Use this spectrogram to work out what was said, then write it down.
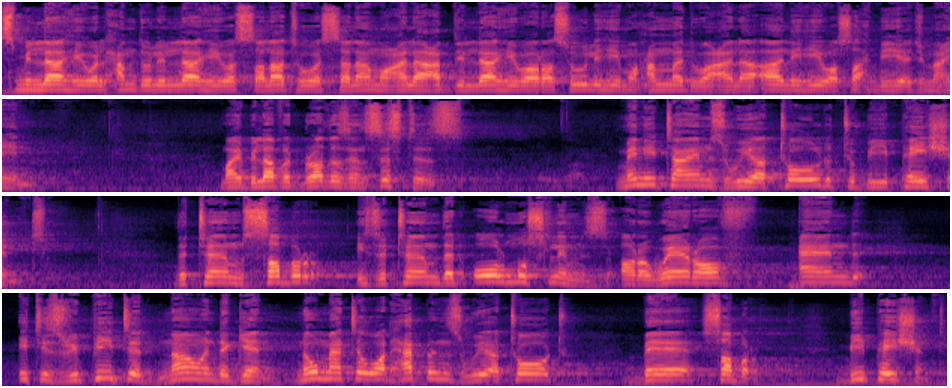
بسم الله والحمد لله والصلاة والسلام على عبد الله ورسوله محمد وعلى آله وصحبه أجمعين. My beloved brothers and sisters, many times we are told to be patient. The term sabr is a term that all Muslims are aware of and it is repeated now and again. No matter what happens, we are taught bear sabr, be patient.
